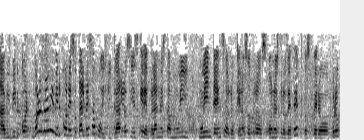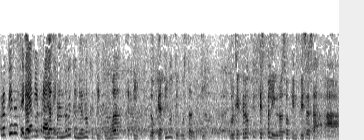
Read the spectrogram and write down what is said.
a vivir con, bueno, no a vivir con eso, tal vez a modificarlo si es que de plano está muy, muy intenso lo que nosotros o nuestros defectos, pero, pero creo que esa sería mi frase. Y aprender a cambiar lo que te incomoda a ti, lo que a ti no te gusta de ti porque creo que, es peligroso que empieces a,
